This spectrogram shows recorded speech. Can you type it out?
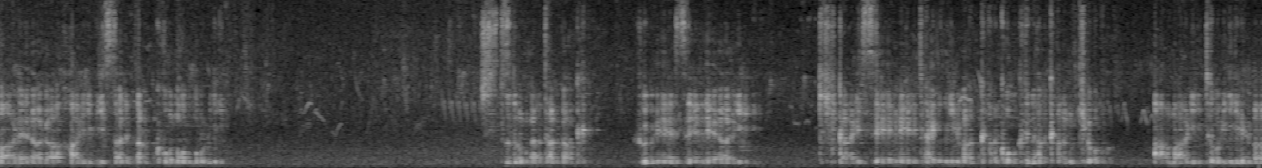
我らが配備されたこの森。湿度が高く不衛生であり機械生命体には過酷な環境。あまりといえば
